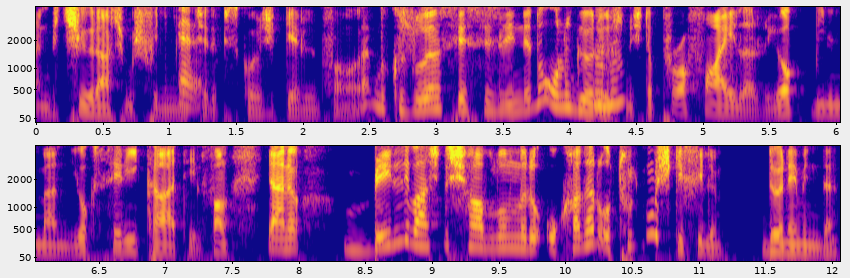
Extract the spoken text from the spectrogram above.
hani bir çığır açmış film Evet. neticede psikolojik gerilim falan olarak. Bu kuzuların sessizliğinde de onu görüyorsun. Hı hı. İşte profiler, yok bilmem yok seri katil falan. Yani belli başlı şablonları o kadar oturtmuş ki film döneminde.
